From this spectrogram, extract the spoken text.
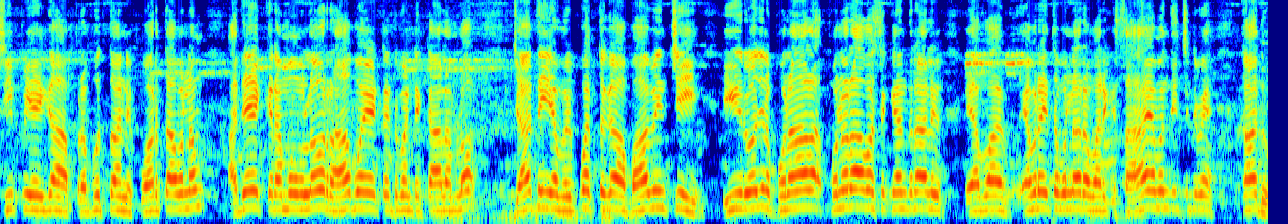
సిపిఐగా ప్రభుత్వాన్ని కోరుతా ఉన్నాం. అదే క్రమంలో రాబోయేటటువంటి కాలంలో జాతీయ విపత్తుగా భావించి ఈ రోజున పునరా పునరావాస కేంద్రాలు ఎవ- ఎవరైతే ఉన్నారో వారికి సహాయం అందించడమే కాదు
